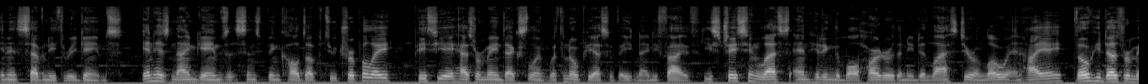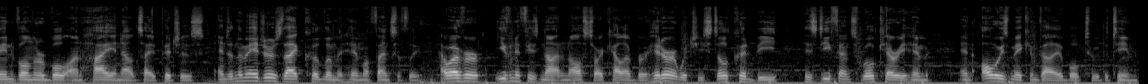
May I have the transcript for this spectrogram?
in his 73 games. In his 9 games since being called up to AAA, PCA has remained excellent with an OPS of 895. He's chasing less and hitting the ball harder than he did last year in low and high A, though he does remain vulnerable on high and outside pitches, and in the majors that could limit him offensively. However, even if he's not an all-star caliber hitter, which he still could be, his defense will carry him and always make him valuable to the team.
